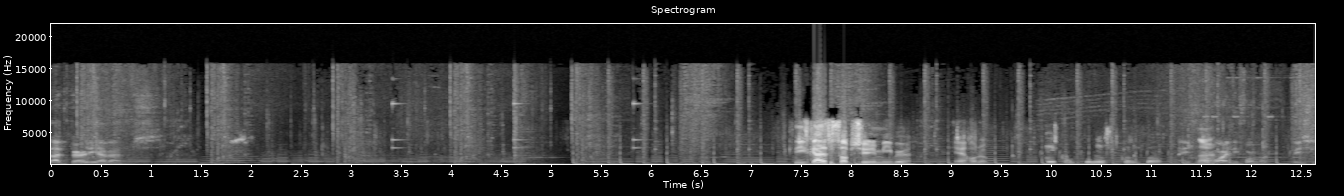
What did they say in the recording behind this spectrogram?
I barely have M's. Can these guys stop shooting me, bro? Yeah, hold up. Hey, continuous control. I need No. four more, I need four more. Please.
